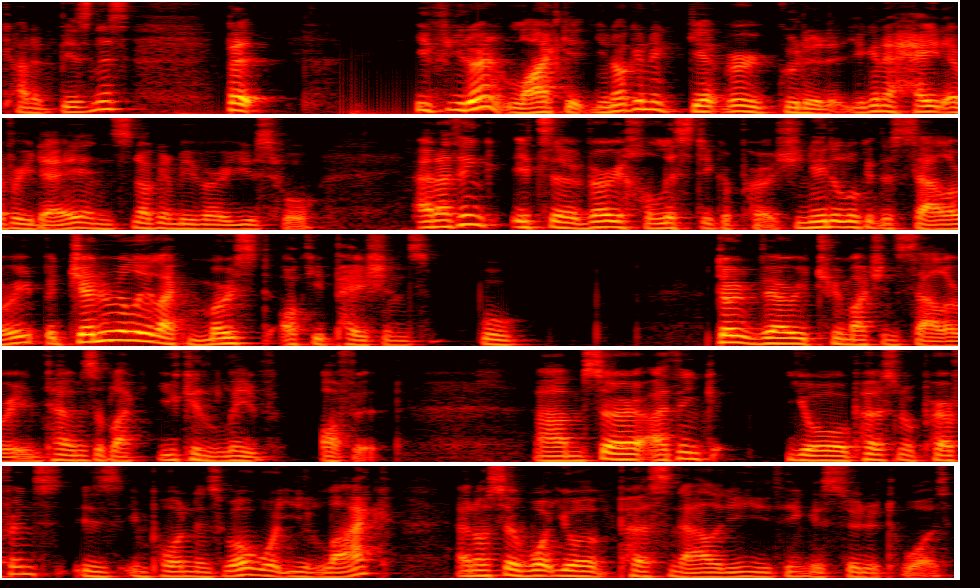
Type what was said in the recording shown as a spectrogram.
kind of business. But if you don't like it, you're not going to get very good at it. You're going to hate every day and it's not going to be very useful. And I think it's a very holistic approach. You need to look at the salary, but generally like most occupations will don't vary too much in salary in terms of like you can live off it. Um, so I think your personal preference is important as well, what you like, and also what your personality you think is suited towards.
